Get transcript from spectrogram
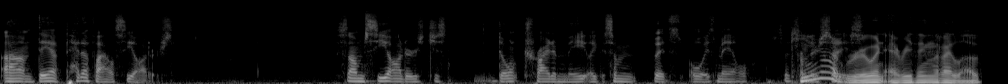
Um, they have pedophile sea otters. Some sea otters just don't try to mate. Like some, it's always male. So some Can you not studies- ruin everything that I love?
